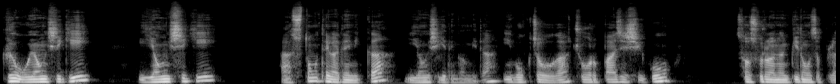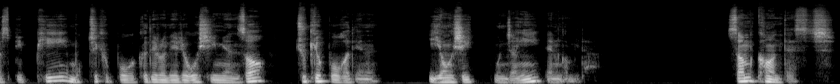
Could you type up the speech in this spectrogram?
그 5형식이 이 형식이 아, 수동태가 되니까 이 형식이 된 겁니다. 이 목적어가 주어로 빠지시고 서술어는 비동사 플러스 PP 목적격 보호가 그대로 내려오시면서 주격 보호가 되는 이 형식 문장이 되는 겁니다. Some contests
